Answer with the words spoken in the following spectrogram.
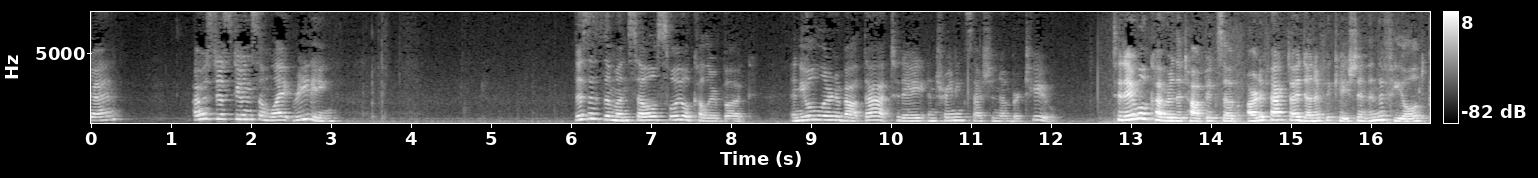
again. I was just doing some light reading. This is the Munsell Soil Color book, and you'll learn about that today in training session number two. Today we'll cover the topics of artifact identification in the field,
